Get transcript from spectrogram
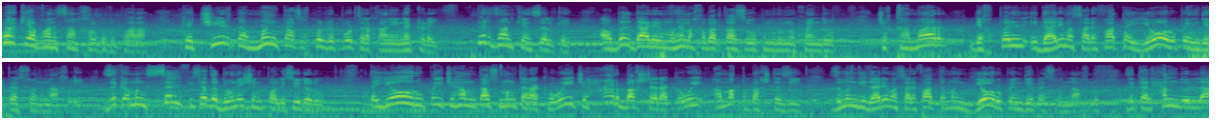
ورکړئ افغانستان خلکو دپاره که چیرته موږ تاسو خپل رپورټ سره قانع نه کړئ بیر ځان کینسل کړئ او بل دا ډېر مهمه خبر تاسو وکړم وروڼو خویندو چې قمر د خپل اداري مصارفات ته یو روپۍ هم د پیسو نه اخلي ځکه موږ سل فیصد ډونیشن پالیسي لرو ته یو روپۍ چې هم تاسو موږ ته راکوئ چې هر بخش ته راکوئ عمق بخش ته ځي زمونږ د اداري مصارفات ته مونږ یو روپۍ هم دې پیسو نه اخلو ځکه الحمدلله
